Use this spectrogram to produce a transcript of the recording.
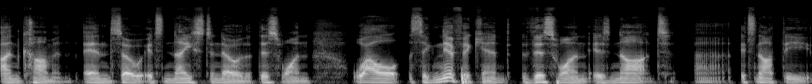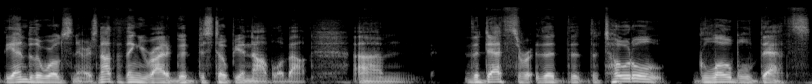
uncommon. And so it's nice to know that this one, while significant, this one is not uh, it's not the the end of the world scenario. It's not the thing you write a good dystopian novel about. Um, the deaths, the, the the total global deaths,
